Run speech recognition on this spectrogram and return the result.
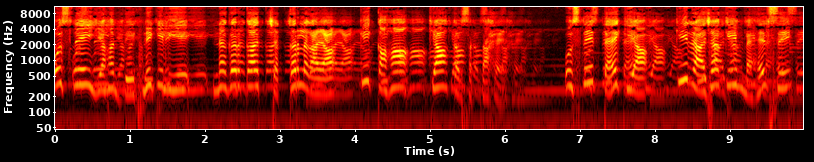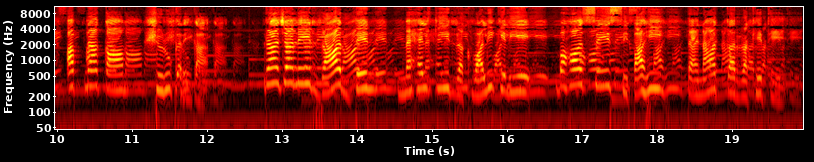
उसने यह देखने के लिए नगर का चक्कर लगाया कि कहाँ क्या कर सकता है। उसने तय किया कि राजा के महल से अपना काम शुरू करेगा। राजा ने रात दिन महल की रखवाली के लिए बहुत से सिपाही तैनात कर रखे थे।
